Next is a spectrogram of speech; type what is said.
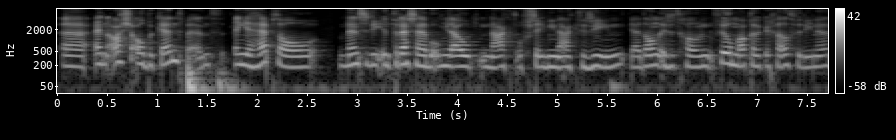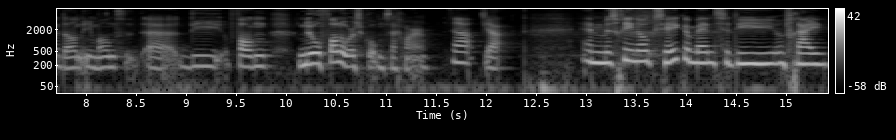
Eh, en als je al bekend bent en je hebt al mensen die interesse hebben om jou naakt of semi-naakt te zien, ja, dan is het gewoon veel makkelijker geld verdienen dan iemand eh, die van nul followers komt, zeg maar. ja. Ja, En misschien ook zeker mensen die een vrij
